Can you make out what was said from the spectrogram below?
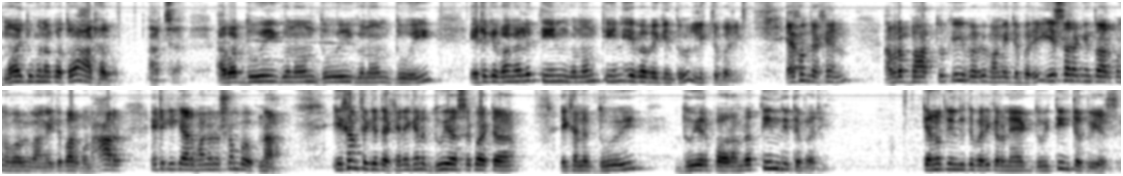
নয় দুগুণা কত? আঠারো। আচ্ছা। আবার দুই গুণন দুই গুণন দুই, এটাকে ভাঙালে তিন গুণন তিন, এভাবে কিন্তু লিখতে পারি। এখন দেখেন আমরা বাহাত্তরকে এইভাবে ভাঙাইতে পারি। এছাড়া কিন্তু আর কোনোভাবে ভাঙাইতে পারব না। আর এটাকে কি আর ভাঙানো সম্ভব? না। এখান থেকে দেখেন, এখানে দুই আছে কয়টা? এখানে দুই, দুইয়ের পর আমরা তিন দিতে পারি। কেন তিন দিতে পারি? কারণ এক, দুই, তিনটা দুই আছে।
